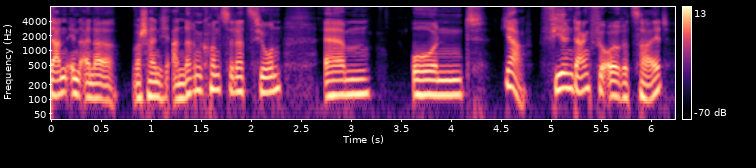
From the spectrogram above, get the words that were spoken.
dann in einer wahrscheinlich anderen Konstellation. Ähm, und ja, vielen Dank für eure Zeit.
